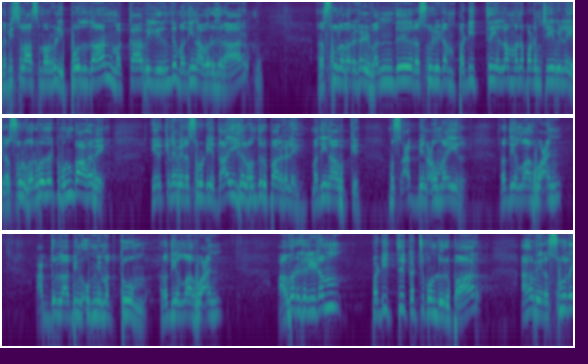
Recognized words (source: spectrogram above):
நபிசுலாசம் அவர்கள் இப்போதுதான் மக்காவில் இருந்து மதீனா வருகிறார். ரசூல் அவர்கள் வந்து ரசூலிடம் படித்து எல்லாம் மனப்பாடம் செய்யவில்லை. ரசூல் வருவதற்கு முன்பாகவே ஏற்கனவே ரசூலுடைய தாயிகள் வந்திருப்பார்களே மதீனாவுக்கு. முஸ்அப் பின் உமைர் ரதி அல்லாஹு அன் அப்துல்லா பின் உம்மி மக்தூம் ரதி அன் அவர்களிடம் படித்து கற்றுக்கொண்டு இருப்பார் ஆகவே ரசூலை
